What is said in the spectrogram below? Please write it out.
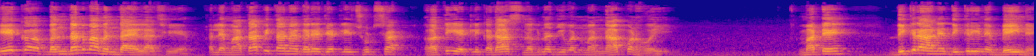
એક બંધનમાં બંધાયેલા છીએ. એટલે માતા પિતાના ઘરે જેટલી છૂટછાટ હતી, એટલી કદાચ લગ્ન જીવનમાં ના પણ હોય. માટે દીકરા અને દીકરીને બેયને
